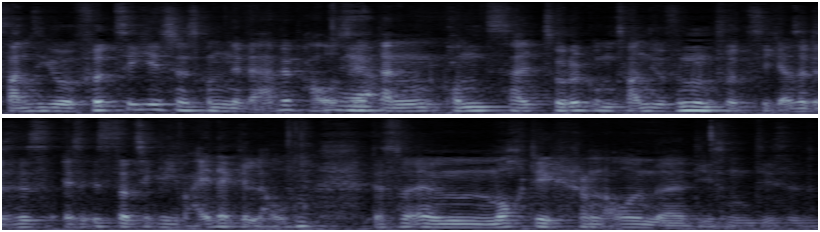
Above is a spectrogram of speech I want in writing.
20.40 Uhr ist und es kommt eine Werbepause, ja. dann kommt es halt zurück um 20.45 Uhr. Also das ist, es ist tatsächlich weitergelaufen. Das ähm, mochte ich schon auch immer, diesen, diesen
